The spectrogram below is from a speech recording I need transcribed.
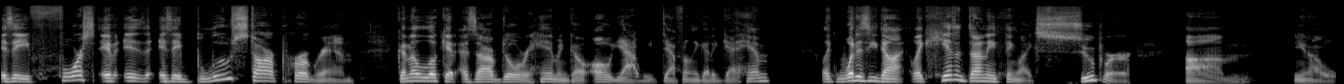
Is a force is is a blue star program gonna look at Aazar Abdul Rahim and go, oh yeah, we definitely got to get him. Like what has he done? Like he hasn't done anything like super, um, you know,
